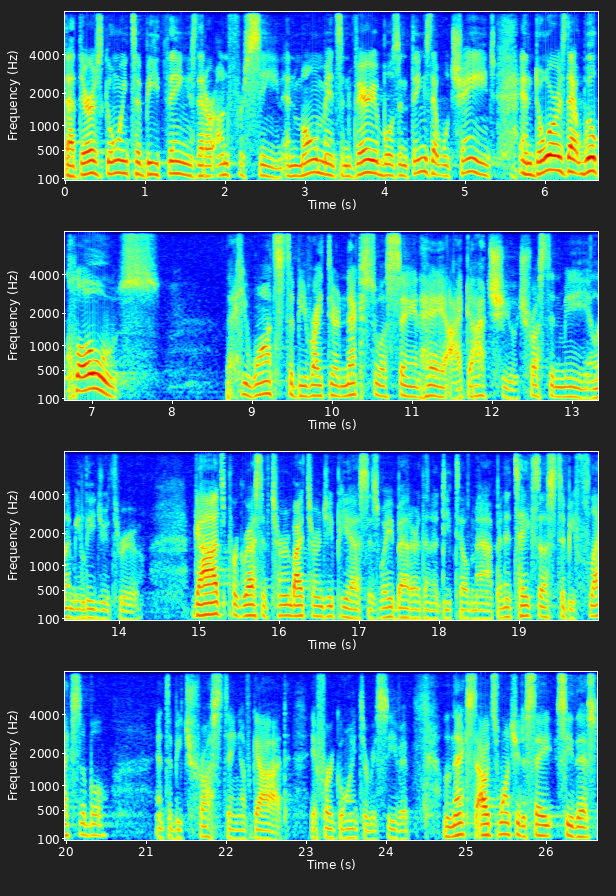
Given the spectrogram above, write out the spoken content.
that there's going to be things that are unforeseen and moments and variables and things that will change and doors that will close. That He wants to be right there next to us saying, Hey, I got you. Trust in me and let me lead you through. God's progressive turn by turn GPS is way better than a detailed map, and it takes us to be flexible and to be trusting of God if we're going to receive it. Next, I just want you to say, see this.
